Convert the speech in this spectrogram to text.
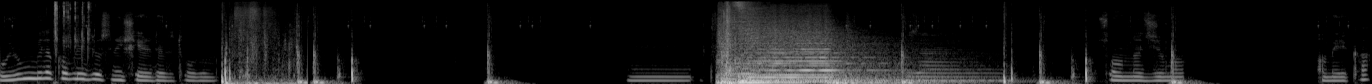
Oyun bile kabul ediyor senin şehir devleti olduğunu. Hmm. Güzel. Sonracığıma Amerika.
